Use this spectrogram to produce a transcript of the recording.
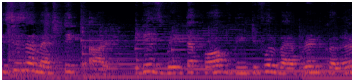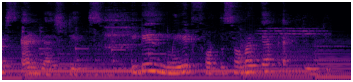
This is a matchstick art. It is made up of beautiful vibrant colors and matchsticks. It is made for the summer camp activity.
